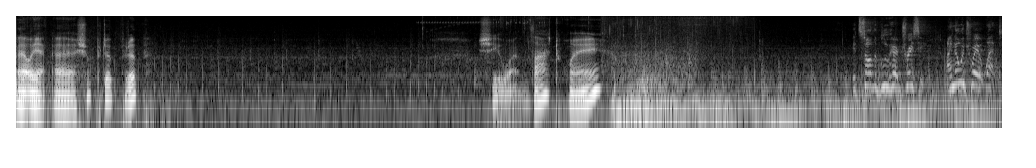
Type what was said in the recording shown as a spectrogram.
Uh, oh yeah, uh, shoop doop doop. She went that way. It saw the blue-haired Tracy. I know which way it went.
